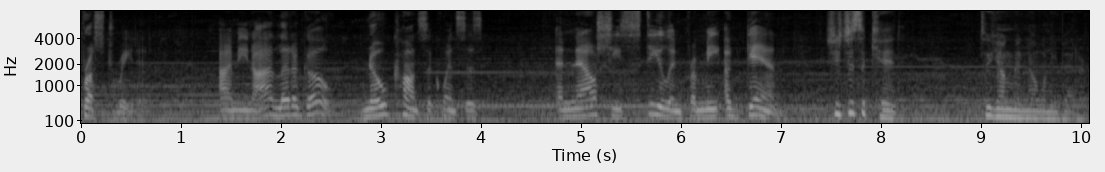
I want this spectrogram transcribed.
frustrated. I mean, I let her go. No consequences. And now she's stealing from me again. She's just a kid. Too young to know any better.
